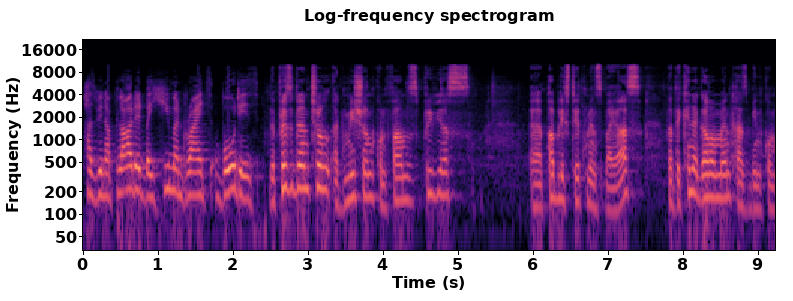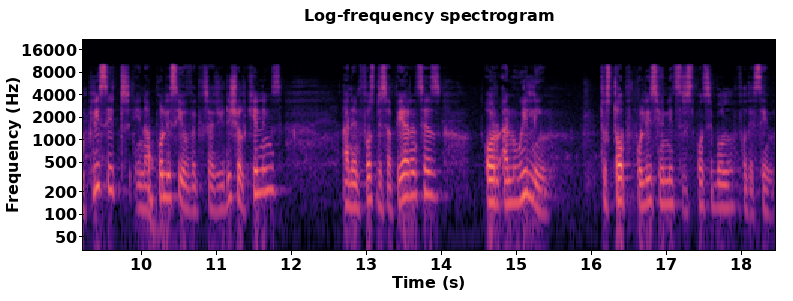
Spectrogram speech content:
has been applauded by human rights bodies. The presidential admission confirms previous uh, public statements by us that the Kenya government has been complicit in a policy of extrajudicial killings and enforced disappearances or unwilling to stop police units responsible for the same.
